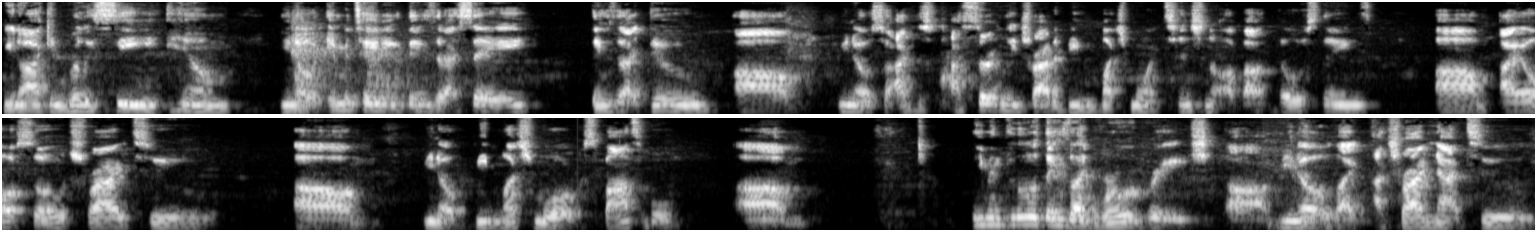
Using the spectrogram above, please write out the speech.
You know, I can really see him, you know, imitating things that I say, things that I do. Um, you know, so I just I certainly try to be much more intentional about those things. Um, I also try to, um, you know, be much more responsible. Um, even little things like road rage. Um, you know, like I try not to,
